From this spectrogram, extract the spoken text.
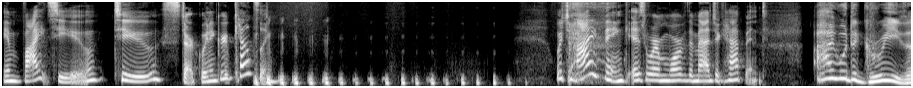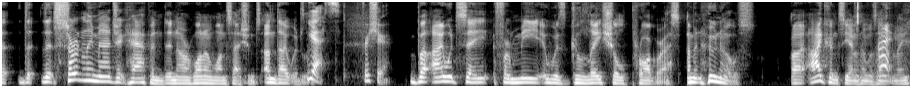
invites you to start going to group counseling. Which I think is where more of the magic happened. I would agree that, that that certainly magic happened in our one-on-one sessions, undoubtedly. Yes, for sure. But I would say for me, it was glacial progress. I mean, who knows? Uh, I couldn't see anything was happening.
